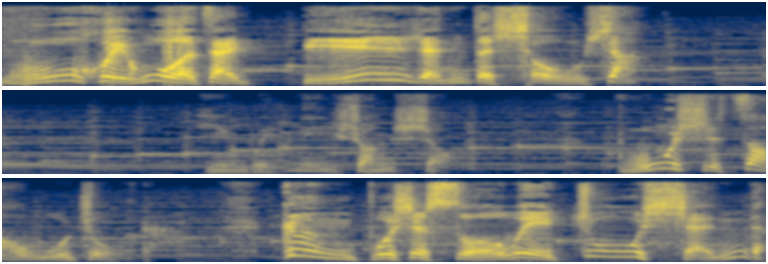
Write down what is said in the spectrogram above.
不会握在别人的手上，因为那双手不是造物主的，更不是所谓诸神的。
